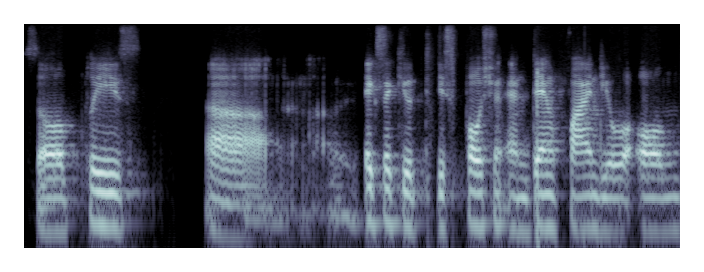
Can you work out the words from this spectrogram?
So please uh, execute this portion and then find your own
